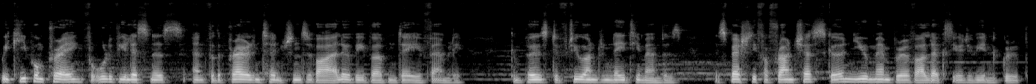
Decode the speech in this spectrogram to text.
We keep on praying for all of you listeners and for the prayer intentions of our LOV Verbum Dei family, composed of 280 members, especially for Francesca, a new member of our Lectio Divina group.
